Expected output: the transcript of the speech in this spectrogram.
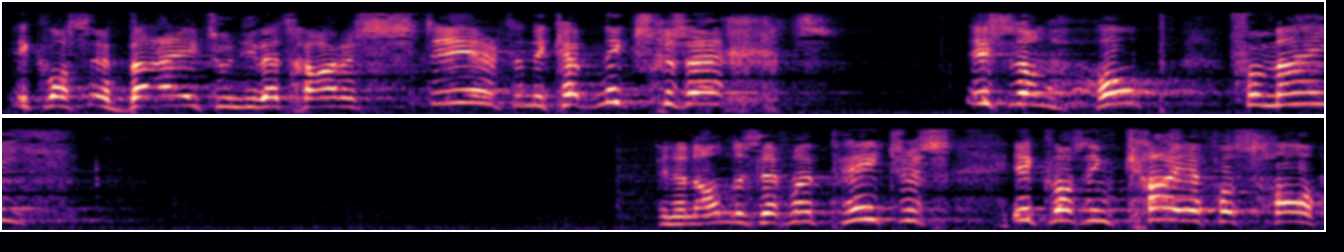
ik was erbij toen die werd gearresteerd en ik heb niks gezegd. Is er dan hoop voor mij? En een ander zegt, maar Petrus, ik was in Caiaphas hal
